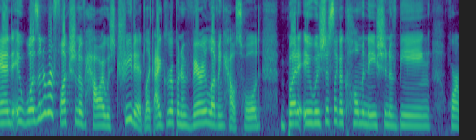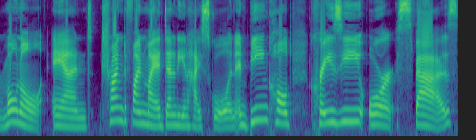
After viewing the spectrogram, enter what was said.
and it wasn't a reflection of how I was treated. Like, I grew up in a very loving household, but it was just like a culmination of being hormonal and trying to find my identity in high school and, and being called crazy or spaz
